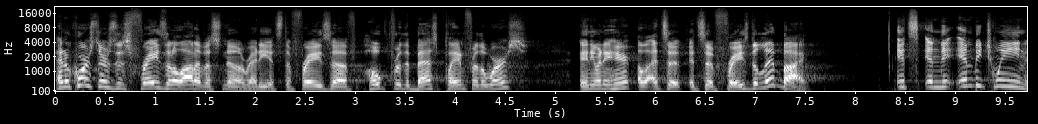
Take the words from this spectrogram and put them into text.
And of course, there's this phrase that a lot of us know. Ready? It's the phrase of hope for the best, plan for the worst. Anyone in here? Oh, it's a, it's a phrase to live by. It's in the in between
